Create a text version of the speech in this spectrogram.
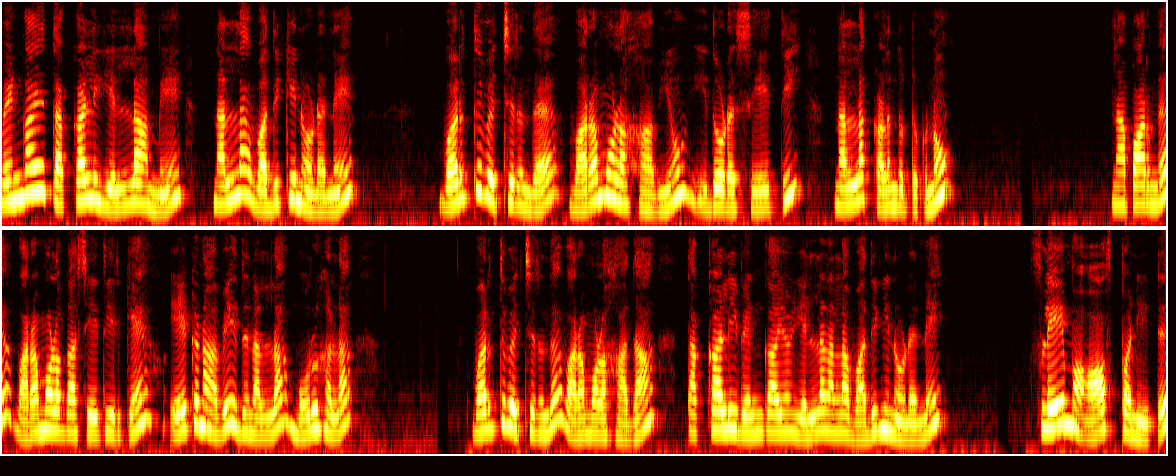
வெங்காயம் தக்காளி எல்லாமே நல்லா வதக்கின உடனே வறுத்து வச்சுருந்த வரமிளகாவையும் இதோட சேர்த்தி நல்லா கலந்துட்டுக்கணும். நான் பாருங்கள் வரமிளகா சேர்த்திருக்கேன். ஏற்கனவே இது நல்லா முருகலாக வறுத்து வச்சுருந்த வரமிளகா தான் தக்காளி வெங்காயம் எல்லாம் நல்லா வதங்கின உடனே ஃப்ளேமை ஆஃப் பண்ணிவிட்டு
